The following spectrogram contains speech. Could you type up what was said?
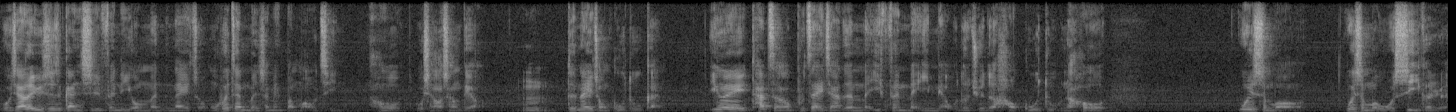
我家的浴室是干湿分离有门的那一种，我会在门上面绑毛巾，然后我想要上吊。嗯，的那一种孤独感，因为他只要不在家的每一分每一秒，我都觉得好孤独。然后为什么为什么我是一个人？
